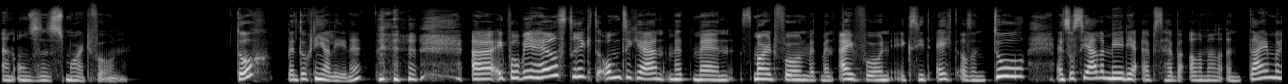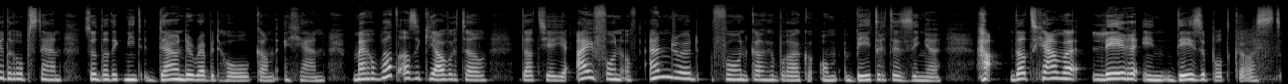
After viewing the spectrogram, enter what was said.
aan onze smartphone. Toch? ben toch niet alleen, hè? uh, ik probeer heel strikt om te gaan met mijn smartphone, met mijn iPhone. Ik zie het echt als een tool. En sociale media-apps hebben allemaal een timer erop staan, zodat ik niet down the rabbit hole kan gaan. Maar wat als ik jou vertel dat je je iPhone of Android-phone kan gebruiken om beter te zingen? Ha, dat gaan we leren in deze podcast.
